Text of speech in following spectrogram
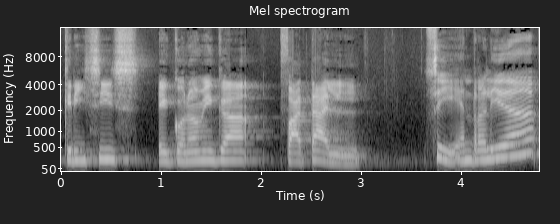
crisis económica fatal. Sí, en realidad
